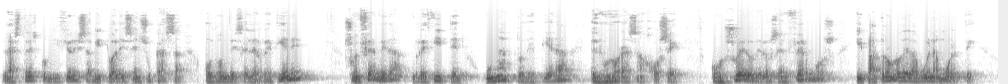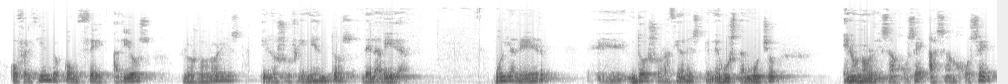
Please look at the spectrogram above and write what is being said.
las tres condiciones habituales en su casa o donde se le retiene, su enfermedad reciten un acto de piedad en honor a San José, consuelo de los enfermos y patrono de la buena muerte, ofreciendo con fe a Dios los dolores y los sufrimientos de la vida. Voy a leer eh, dos oraciones que me gustan mucho en honor de San José, a San José,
